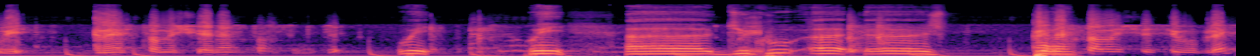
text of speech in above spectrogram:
Oui. Un instant, monsieur, un instant, s'il vous plaît. Oui. Oui. Euh, du Oui. coup, euh, euh, je- pour. Un instant, monsieur, s'il vous plaît.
